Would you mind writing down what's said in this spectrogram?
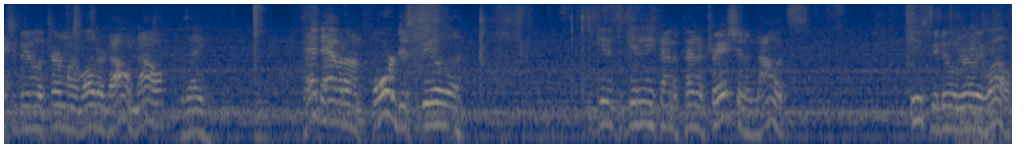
Actually be able to turn my welder down now because I had to have it on four just to be able to get it to get any kind of penetration, and now it's seems to be doing really well.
